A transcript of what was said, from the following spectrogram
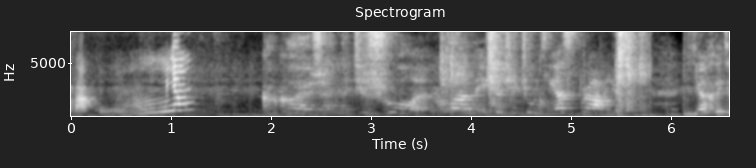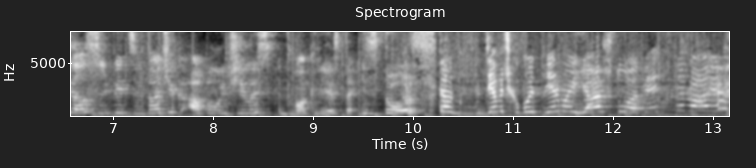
собаку. Ням. Какая же она тяжелая. Ну ладно, еще чуть-чуть, я справлюсь. Я хотела слепить цветочек, а получилось два креста из Дорс. Так, девочка будет первая, я что, опять вторая?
